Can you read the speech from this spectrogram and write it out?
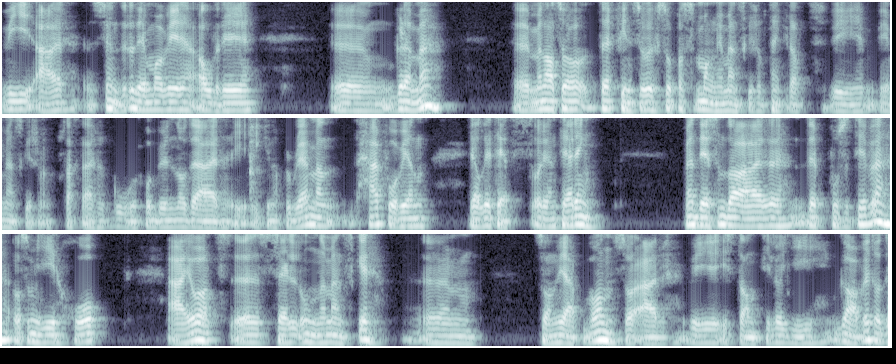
vi er syndere, det må vi aldri eh, glemme. Eh, men altså, det finnes jo såpass mange mennesker som tenker at vi, vi mennesker som sagt er gode på bunn, og det er ikke noe problem. Men her får vi en realitetsorientering. Men det som da er det positive, og som gir håp, er jo at selv onde mennesker sånn vi er på bånn, så er vi i stand til å gi gaver, og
